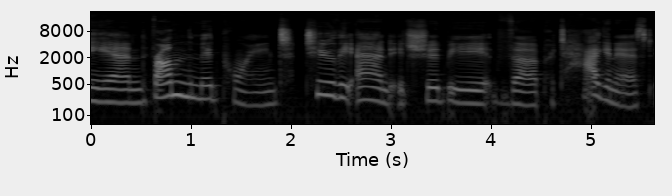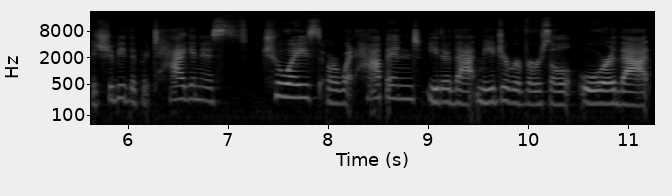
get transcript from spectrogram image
And from the midpoint to the end, it should be the protagonist, it should be the protagonist's choice or what happened, either that major reversal or that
